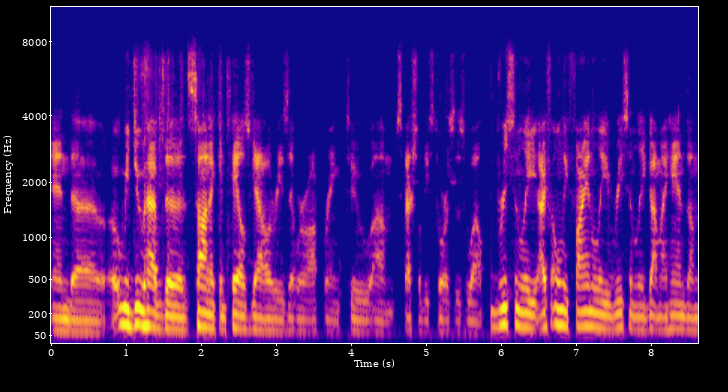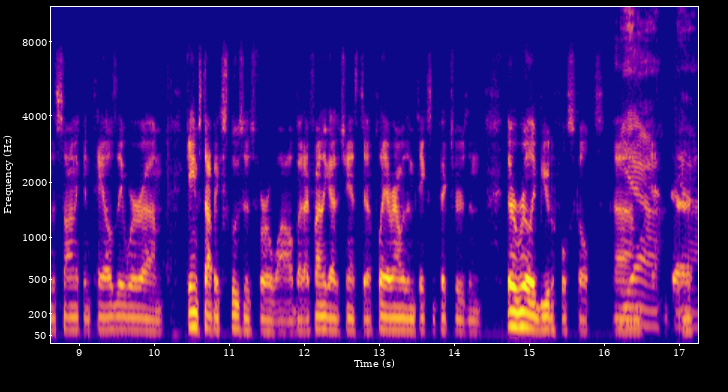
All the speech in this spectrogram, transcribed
and uh, we do have the Sonic and Tails galleries that we're offering to um, specialty stores as well. Recently, I've only finally recently got my hands on the Sonic and Tails. They were um, GameStop exclusives for a while, but I finally got a chance to play around with them, take some pictures, and they're really beautiful sculpts. Um, yeah, and, uh, yeah.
